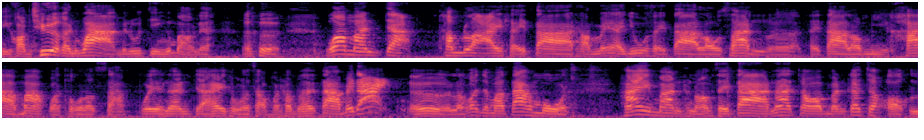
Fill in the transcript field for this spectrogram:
มีความเชื่อกันว่า ไม่รู้จริงหรือเปล่าเนี่ยเออว่ามันจะทำลายสายตาทำให้อายุสายตาเราสั้น เออ สายตาเรามีค่ามากกว่าโทรศัพท์ เพราะฉะนั้นจะให้โทรศัพท์มาทำลายสายตาไม่ได้ เออ เราก็จะมาตั้งโหมด ให้มันถนอมสายตา หน้าจอมันก็จะออกเห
